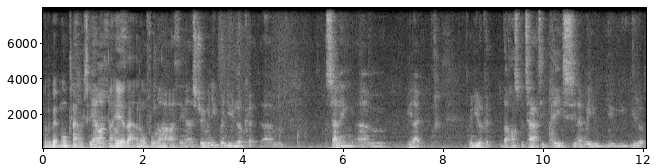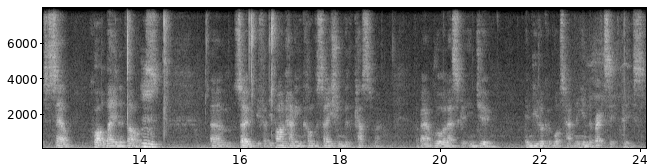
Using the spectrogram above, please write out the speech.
have a bit more clarity. Yeah, I- I, hear that an awful lot. I, I think that's true. When you when you look at um, selling, um, you know, when you look at the hospitality piece, you know, where you, you, you, you look to sell quite a way in advance. Um, so if, if I'm having a conversation with a customer about Royal Ascot in June, and you look at what's happening in the Brexit piece,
